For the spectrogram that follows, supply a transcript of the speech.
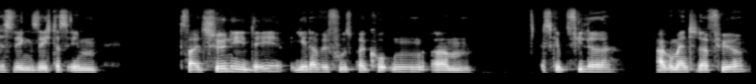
deswegen sehe ich das eben zwar als schöne Idee, jeder will Fußball gucken. Ähm, es gibt viele Argumente dafür,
